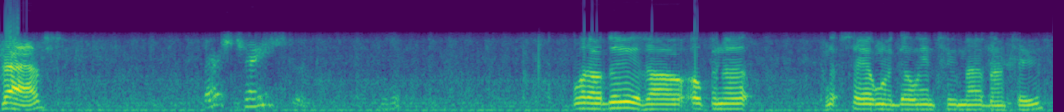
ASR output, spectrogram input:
drives. There's Chase. What I'll do is I'll open up, let's say I want to go into my Ubuntu.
